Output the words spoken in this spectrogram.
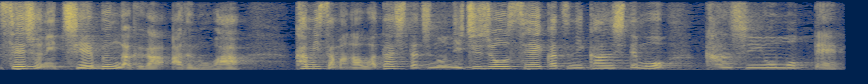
聖書に知恵文学があるのは神様が私たちの日常生活に関しても関心を持って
